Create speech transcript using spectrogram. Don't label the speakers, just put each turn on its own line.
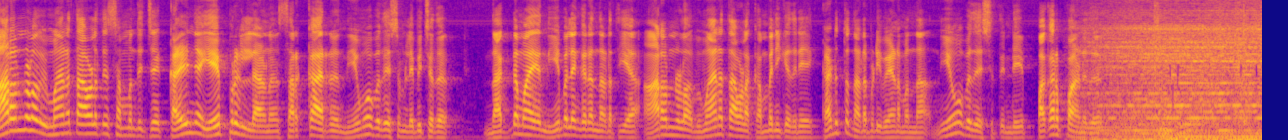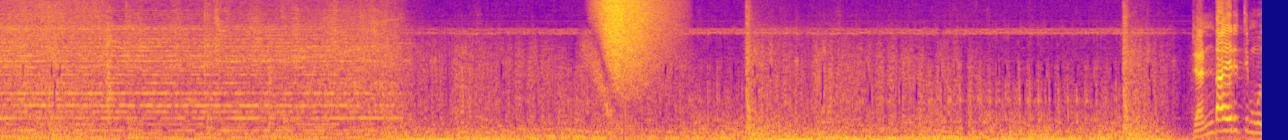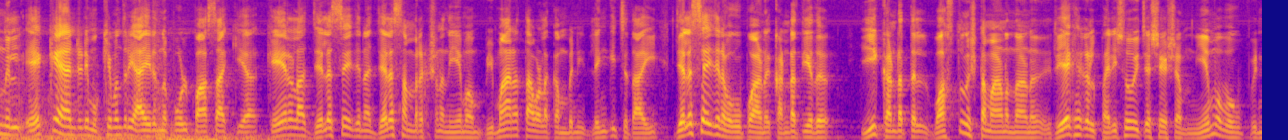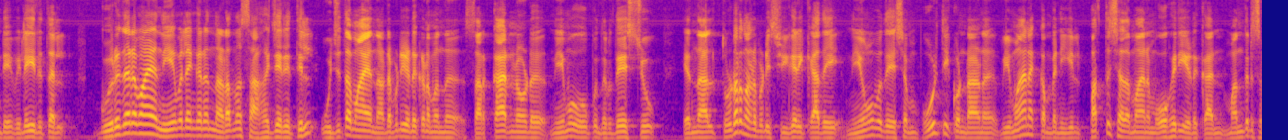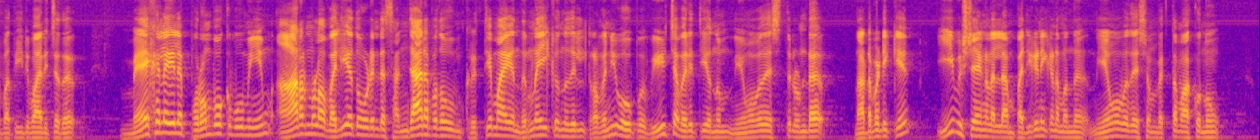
ആറന്മുള വിമാനത്താവളത്തെ സംബന്ധിച്ച് കഴിഞ്ഞ ഏപ്രിലിലാണ് സർക്കാരിന് നിയമോപദേശം ലഭിച്ചത്. നഗ്നമായ നിയമലംഘനം നടത്തിയ ആറന്മുള വിമാനത്താവള കമ്പനിക്കെതിരെ കടുത്ത നടപടി വേണമെന്ന നിയമോപദേശത്തിന്റെ പകർപ്പാണിത്. രണ്ടായിരത്തി മൂന്നിൽ എ കെ ആന്റണി മുഖ്യമന്ത്രി ആയിരുന്നപ്പോൾ പാസാക്കിയ കേരള ജലസേചന ജലസംരക്ഷണ നിയമം വിമാനത്താവള കമ്പനി ലംഘിച്ചതായി ജലസേചന വകുപ്പാണ് കണ്ടെത്തിയത്. ഈ കണ്ടെത്തൽ വസ്തുനിഷ്ഠമാണെന്നാണ് രേഖകൾ പരിശോധിച്ച ശേഷം നിയമവകുപ്പിന്റെ വിലയിരുത്തൽ. ഗുരുതരമായ നിയമലംഘനം നടന്ന സാഹചര്യത്തിൽ ഉചിതമായ നടപടിയെടുക്കണമെന്ന് സർക്കാരിനോട് നിയമവകുപ്പ് നിർദ്ദേശിച്ചു. എന്നാൽ തുടർ നടപടി സ്വീകരിക്കാതെ നിയമോപദേശം പൂഴ്ത്തിക്കൊണ്ടാണ് വിമാന കമ്പനിയിൽ പത്ത് ശതമാനം ഓഹരിയെടുക്കാൻ മന്ത്രിസഭ തീരുമാനിച്ചത്. മേഖലയിലെ പുറമ്പോക്ക് ഭൂമിയും ആറന്മുള വലിയ തോടിന്റെ സഞ്ചാരപഥവും കൃത്യമായി നിർണയിക്കുന്നതിൽ റവന്യൂ വകുപ്പ് വീഴ്ച വരുത്തിയെന്നും നിയമോപദേശത്തിലുണ്ട്. നടപടിക്ക് ഈ വിഷയങ്ങളെല്ലാം പരിഗണിക്കണമെന്ന് നിയമോപദേശം വ്യക്തമാക്കുന്നു.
